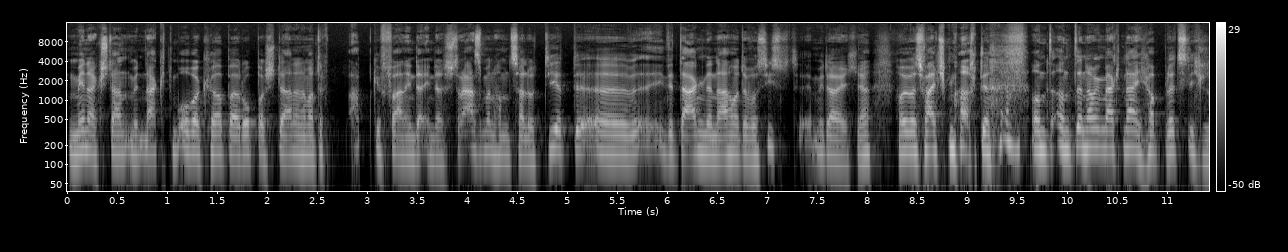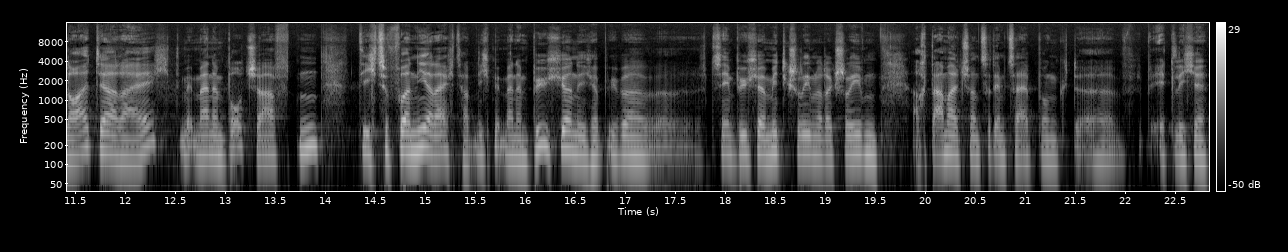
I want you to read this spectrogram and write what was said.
Männer gestanden mit nacktem Oberkörper, Europasternen, haben wir abgefahren in der, in der Straßenbahn, haben salutiert äh, in den Tagen danach und was ist mit euch? Ja? Habe ich was falsch gemacht? Ja? Und, und dann habe ich gemerkt, nein, ich habe plötzlich Leute erreicht mit meinen Botschaften, die ich zuvor nie erreicht habe. Nicht mit meinen Büchern, ich habe über äh, zehn Bücher mitgeschrieben oder geschrieben, auch damals schon zu dem Zeitpunkt äh, etliche.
